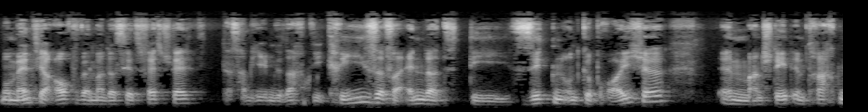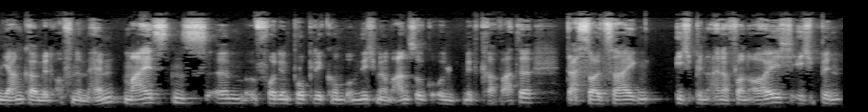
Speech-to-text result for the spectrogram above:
Moment ja auch, wenn man das jetzt feststellt, das habe ich eben gesagt, die Krise verändert die Sitten und Gebräuche. Ähm, man steht im Trachtenjanker mit offenem Hemd meistens ähm, vor dem Publikum, um nicht mehr im Anzug und mit Krawatte. Das soll zeigen, ich bin einer von euch, ich bin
